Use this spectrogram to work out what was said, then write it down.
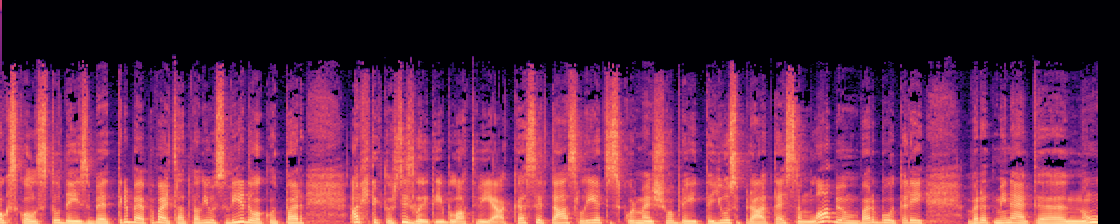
augstskolas studijas, bet gribēju pavaicāt vēl jūsu viedokli par arhitektūras izglītību Latvijā. Kas ir tās lietas, kur mēs šobrīd, jūsuprāt, esam labi, un varbūt arī varat minēt, uh, nu,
